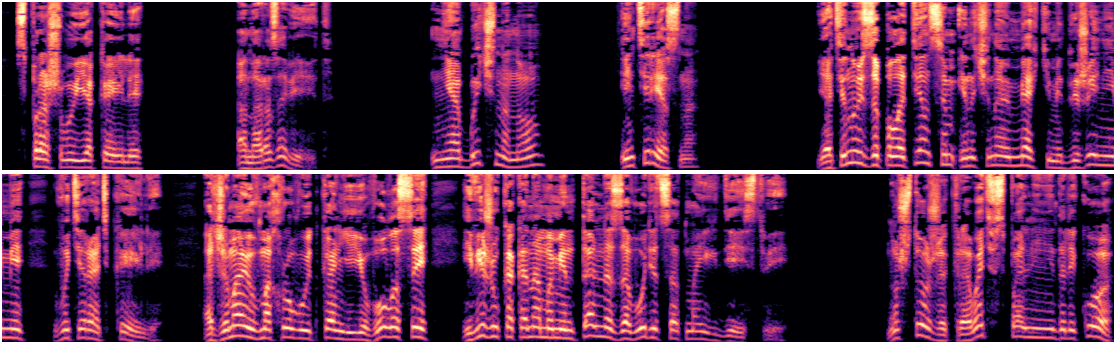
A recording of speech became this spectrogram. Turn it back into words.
— спрашиваю я Кейли. Она розовеет. «Необычно, но интересно». Я тянусь за полотенцем и начинаю мягкими движениями вытирать Кейли. Отжимаю в махровую ткань ее волосы и вижу, как она моментально заводится от моих действий. Ну что же, кровать в спальне недалеко,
